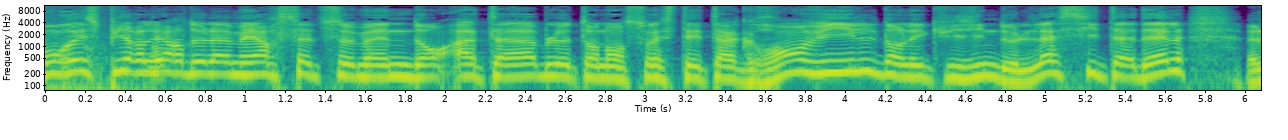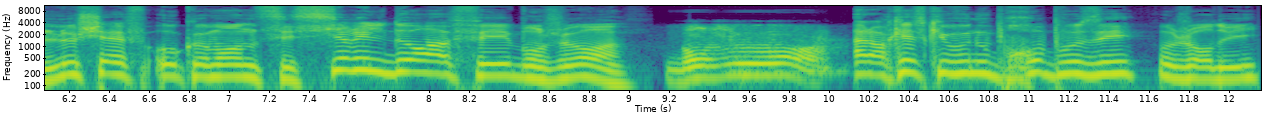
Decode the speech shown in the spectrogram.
On respire l'air de la mer cette semaine dans À table. Tendance Ouest est à Granville, dans les cuisines de La Citadelle. Le chef aux commandes, c'est Cyril Dorafé. Bonjour. Bonjour. Alors, qu'est-ce que vous nous proposez aujourd'hui?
